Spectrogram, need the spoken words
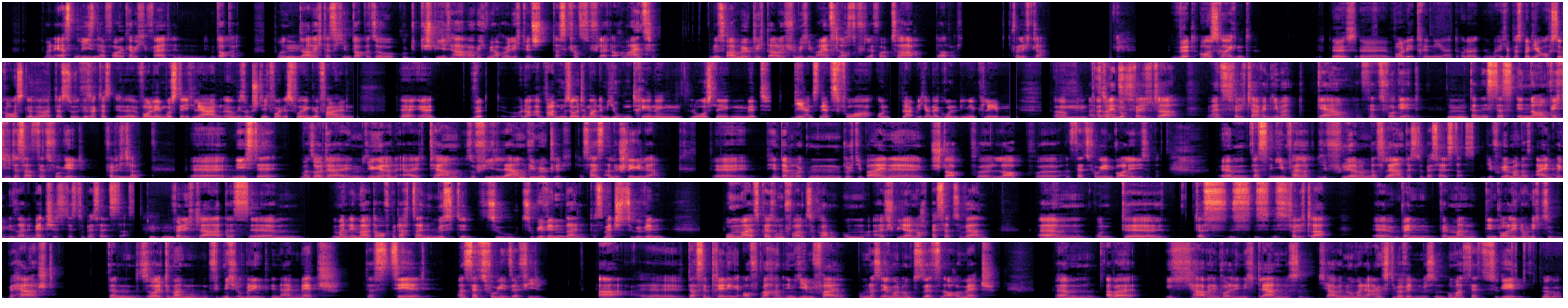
Meinen ersten Riesenerfolg habe ich gefeiert in, im Doppel. Und mhm. dadurch, dass ich im Doppel so gut gespielt habe, habe ich mir auch überlegt, Mensch, das kannst du vielleicht auch im Einzel. Und es war mhm. möglich, dadurch für mich im Einzel auch so viel Erfolg zu haben. Dadurch. Völlig klar. Wird ausreichend äh, äh, Volley trainiert? Oder ich habe das bei dir auch so rausgehört, dass du gesagt hast, äh, Volley musste ich lernen. Irgendwie so ein Stichwort ist vorhin gefallen. Äh, er wird oder ab wann sollte man im Jugendtraining loslegen mit geh ans Netz vor und bleib nicht an der Grundlinie kleben. Ähm, also, also eins ist völlig klar. Eins ist völlig klar, wenn jemand gern ans Netz vorgeht, mhm. dann ist das enorm wichtig, dass er ans Netz vorgeht. Völlig mhm. klar. Äh, nächste, man sollte in jüngeren Altern so viel lernen wie möglich. Das heißt, mhm. alle Schläge lernen. Äh, hinterm Rücken, durch die Beine, Stopp, äh, Lob, äh, ans Netz vorgehen, Volley, dies und das ähm, das in jedem Fall, je früher man das lernt, desto besser ist das. Je früher man das einbringt in seine Matches, desto besser ist das. Mhm. Völlig klar, dass ähm, man immer darauf bedacht sein müsste, zu, zu gewinnen, ein, das Match zu gewinnen, um als Person voranzukommen, um als Spieler noch besser zu werden. Ähm, und äh, das ist, ist, ist völlig klar. Äh, wenn, wenn man den Volley noch nicht so gut beherrscht, dann sollte man nicht unbedingt in einem Match, das zählt, ans Netz vorgehen sehr viel. Ah, äh, das im Training oft machen, in jedem Fall, um das irgendwann umzusetzen, auch im Match. Ähm, aber ich habe den Volley nicht lernen müssen. Ich habe nur meine Angst überwinden müssen, um ans Netz zu gehen. Ja.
